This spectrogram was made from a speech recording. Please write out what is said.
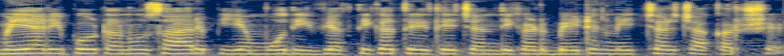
મીડિયા રિપોર્ટ અનુસાર પીએમ મોદી વ્યક્તિગત રીતે ચંદીગઢ બેઠકની ચર્ચા કરશે.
